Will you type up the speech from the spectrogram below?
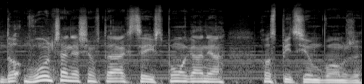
do włączenia się w tę akcję i wspomagania hospicjum w Łomży.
